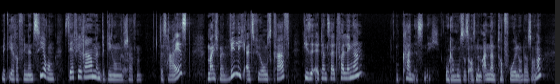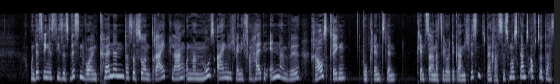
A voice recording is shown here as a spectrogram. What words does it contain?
mit ihrer Finanzierung sehr viel Rahmenbedingungen ja. schaffen. Das heißt, manchmal will ich als Führungskraft diese Elternzeit verlängern und kann es nicht. Oder muss es aus einem anderen Topf holen oder so, ne? Und deswegen ist dieses Wissen wollen können, das ist so ein Dreiklang und man muss eigentlich, wenn ich Verhalten ändern will, rauskriegen, wo klemmt's denn? Klemmt's daran, dass die Leute gar nicht wissen? Das ist bei Rassismus ganz oft so, dass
